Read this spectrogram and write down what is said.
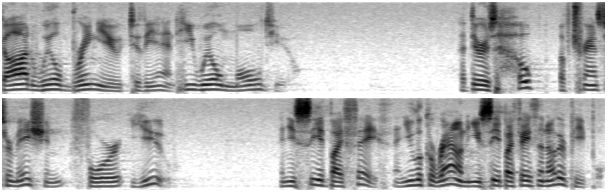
God will bring you to the end, he will mold you. That there is hope of transformation for you. And you see it by faith. And you look around and you see it by faith in other people.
